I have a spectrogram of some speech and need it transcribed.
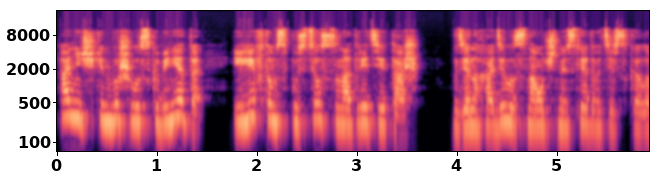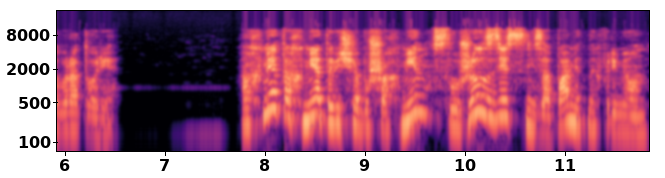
Анечкин вышел из кабинета и лифтом спустился на третий этаж, где находилась научно-исследовательская лаборатория. Ахмед Ахметович Абушахмин служил здесь с незапамятных времен.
